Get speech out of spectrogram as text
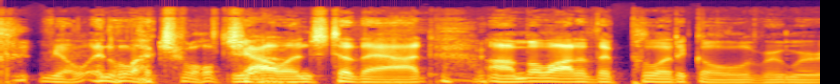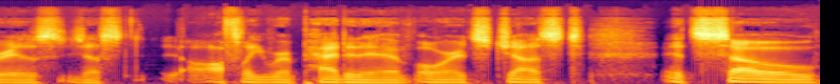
real intellectual challenge yeah. to that. Um, a lot of the political rumor is just awfully repetitive, or it's just it's so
